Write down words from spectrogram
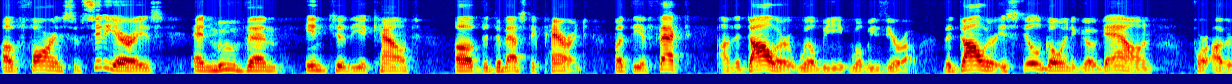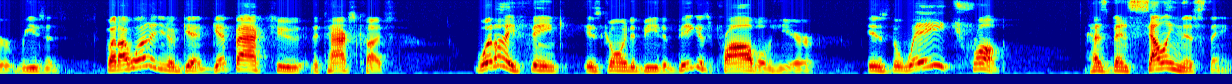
of foreign subsidiaries and move them into the account of the domestic parent but the effect on the dollar will be will be zero the dollar is still going to go down for other reasons. But I want to, you know, again, get back to the tax cuts. What I think is going to be the biggest problem here is the way Trump has been selling this thing.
